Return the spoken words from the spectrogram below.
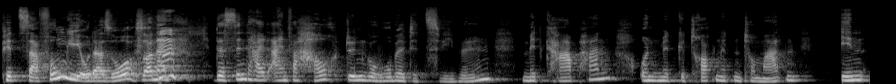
Pizza Fungi oder so, sondern das sind halt einfach hauchdünn gehobelte Zwiebeln mit Kapern und mit getrockneten Tomaten in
